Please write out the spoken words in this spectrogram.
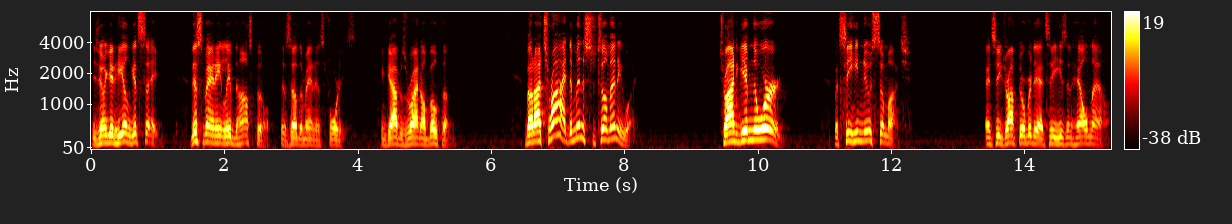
He's going to get healed and get saved. This man ain't leaving the hospital, this other man in his 40s. And God was right on both of them. But I tried to minister to him anyway. Tried to give him the word. But see, he knew so much. And see, he dropped over dead. See, he's in hell now.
